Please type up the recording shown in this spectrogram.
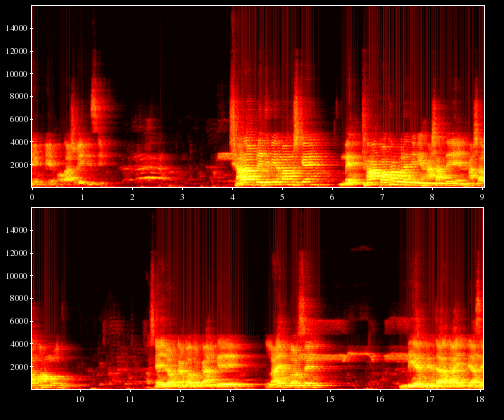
দেখবেন হতাশ হয়ে গেছে। সারা পৃথিবীর মানুষকে মিথ্যা কথা বলে তিনি হাসাতেন হাসাও মাহমুদ। এই লোকটা গতকালকে লাইভ করছে। বিএনপির যারা দায়িত্বে আছে,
